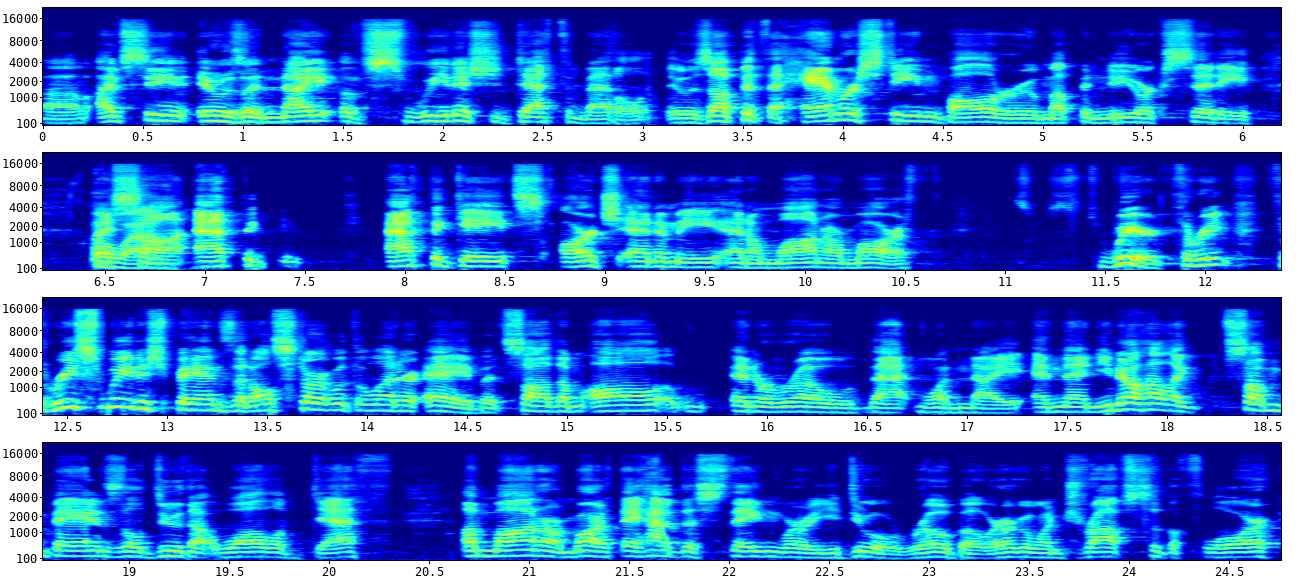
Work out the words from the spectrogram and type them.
Um, I've seen it was a night of Swedish death metal. It was up at the Hammerstein Ballroom up in New York City. Oh, I wow. saw at the at the gates, Arch Enemy, and Amon Amarth. Weird. Three three Swedish bands that all start with the letter A, but saw them all in a row that one night. And then you know how like some bands they'll do that wall of death. Amon Amarth, they have this thing where you do a robo where everyone drops to the floor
